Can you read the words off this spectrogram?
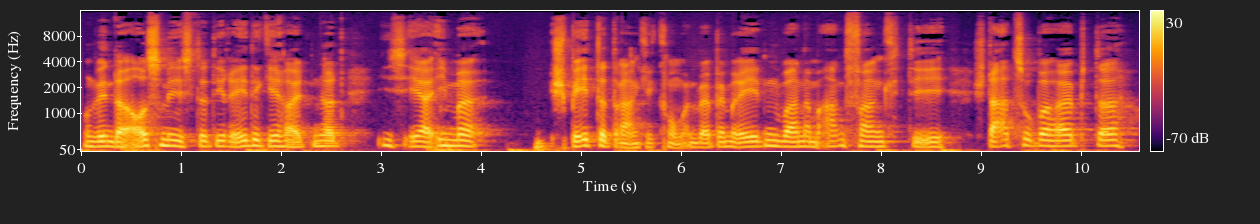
Und wenn der Außenminister die Rede gehalten hat, ist er immer später dran gekommen, weil beim Reden waren am Anfang die Staatsoberhäupter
